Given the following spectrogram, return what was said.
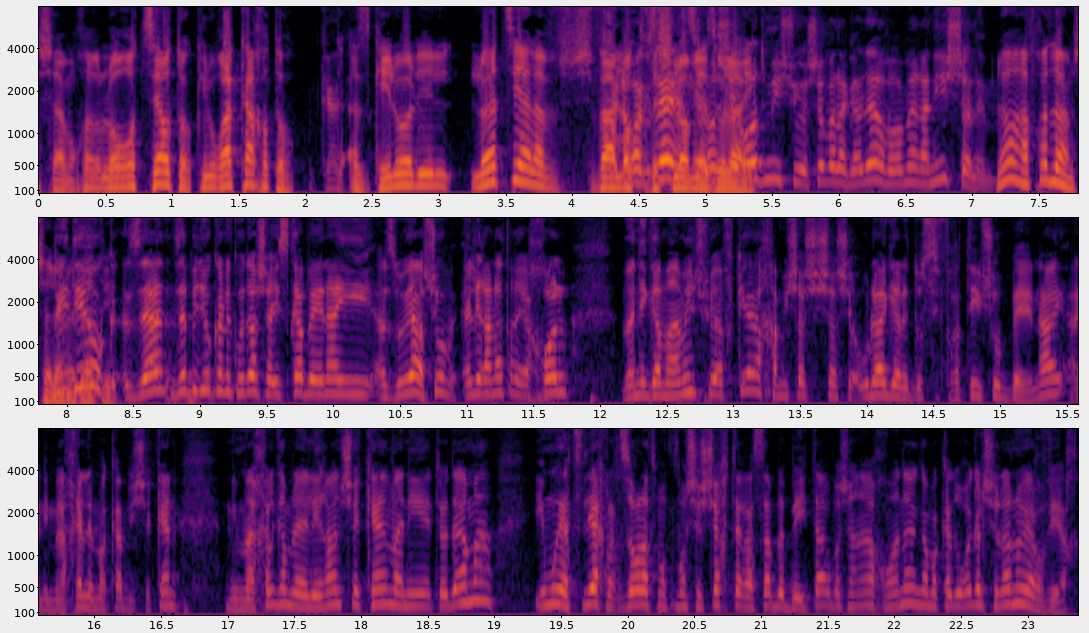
שהמוכר לא רוצה אותו, כאילו רק קח אותו, כן. אז כאילו אני לא אציע עליו 700 ולא רק זה, ושלומי זה לא אזולאי. שעוד מישהו יושב על הגדר ואומר, אני אשלם. לא, אף אחד לא היה משלם בדיוק, לדעתי. זה, זה בדיוק הנקודה שהעסקה בעיניי היא הזויה. שוב, אלירן עטר יכול, ואני גם מאמין שהוא יבקיע חמישה, שישה, ש... הוא לא יגיע לדו-ספרתי, שוב, בעיניי, אני מאחל למכבי שכן, אני מאחל גם לאלירן שכן, ואני, אתה יודע מה, אם הוא יצליח לחזור לעצמו כמו ששכטר עשה בביתר בשנה האחרונה, גם הכדורגל שלנו ירוויח.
